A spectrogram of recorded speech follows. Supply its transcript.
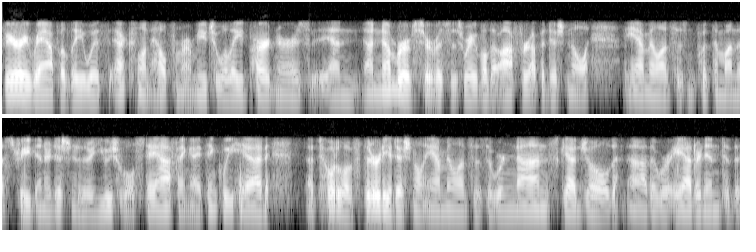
very rapidly with excellent help from our mutual aid partners. And a number of services were able to offer up additional ambulances and put them on the street in addition to their usual staffing. I think we had a total of 30 additional ambulances that were non scheduled uh, that were added into the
